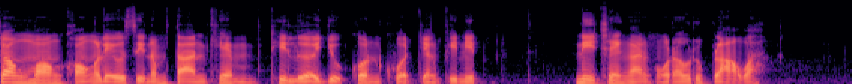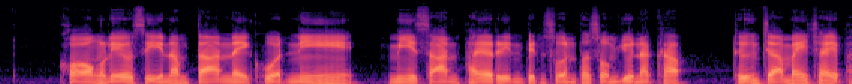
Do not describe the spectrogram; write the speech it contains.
จ้องมองของเหลวสีน้ำตาลเข้มที่เหลืออยู่ก้นขวดอย่างพินิษนี่ใช่งานของเราหรือเปล่าวะ ของเหลวสีน้ำตาลในขวดนี้มีสารไพรินเป็นส่วนผสมอยู่นะครับ ถึงจะไม่ใช่ไพ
